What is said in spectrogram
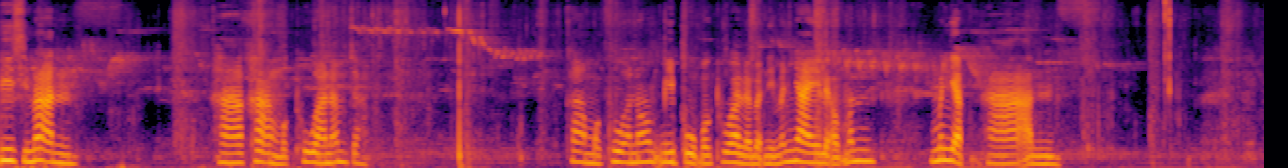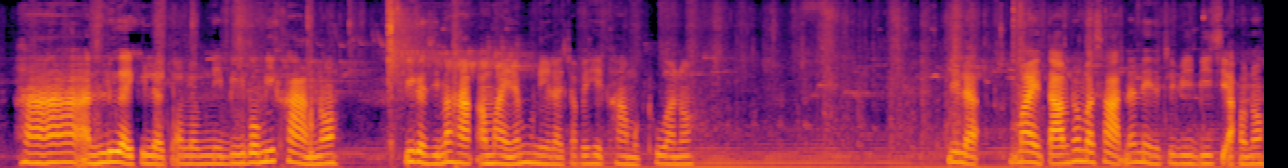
บีสิมาอัน หาข้างบักทัวน้ำจ้ะข้างบักทัวเนาะบีปลูกบักทัวแล้วแบบนี้มันใหญ่แล้วมันมันอยากหาอัน หาอันเลื่อยขึ้นแล้วจะเอาแล้วนี่บีบ่มีข้างเนาะบีกันสิมาหักเอาใหม่นะมึงนี่แหละจะไปเห็ดข้างหมกทั่วเนาะนี่แหละไม้ตามธรรมศาสตร์นั่นนี่จะบีบีสิเอาเนาะ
